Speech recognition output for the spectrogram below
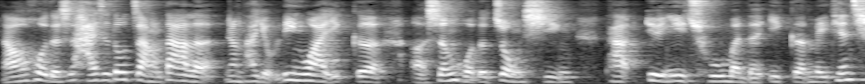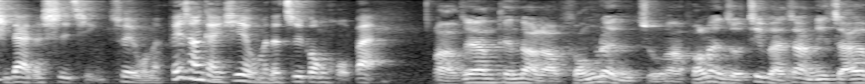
然后或者是孩子都长大了，让他有另外一个呃生活的重心，他愿意出门的一个每天期待的事情。所以我们非常感谢我们的志工伙伴。啊，这样听到了缝纫组啊，缝纫组基本上你只要有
